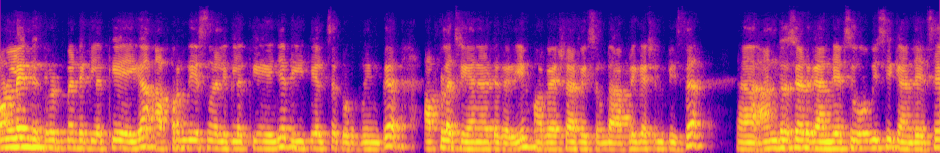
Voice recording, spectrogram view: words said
ഓൺലൈൻ റിക്രൂട്ട്മെന്റ് ക്ലിക്ക് ചെയ്യുക. അപ്രന്റീസ് എന്നതിൽ ക്ലിക്ക് കഴിഞ്ഞ് ഡീറ്റെയിൽസ് കൊടുത്ത് നിങ്ങൾക്ക് അപ്ലൈ ചെയ്യാനായിട്ട് കഴിയും. അപേക്ഷാ ഫീസ് ഉണ്ട് application fees unreserved candidates O B C candidates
